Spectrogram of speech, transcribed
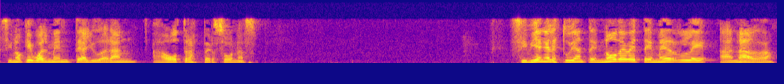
sino que igualmente ayudarán a otras personas. Si bien el estudiante no debe temerle a nada,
